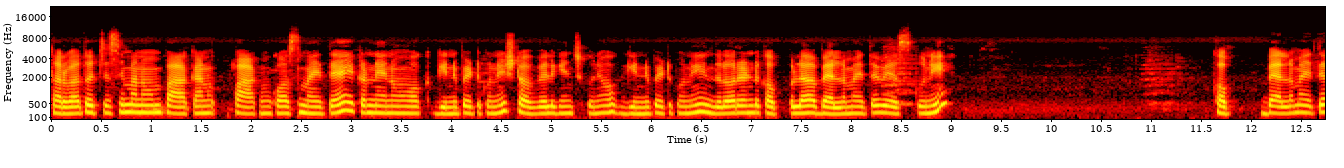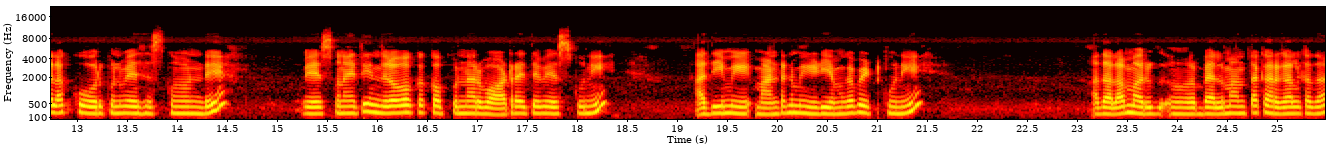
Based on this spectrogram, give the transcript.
తర్వాత వచ్చేసి మనం పాకం పాకం కోసం అయితే ఇక్కడ నేను ఒక గిన్నె పెట్టుకుని స్టవ్ వెలిగించుకుని ఒక గిన్నె పెట్టుకుని ఇందులో రెండు కప్పుల బెల్లం అయితే వేసుకుని కప్ బెల్లం అయితే ఇలా కోరుకుని వేసేసుకోండి. వేసుకుని అయితే ఇందులో ఒక కప్పున్నర వాటర్ అయితే వేసుకుని అది మీ మంటను మీడియంగా పెట్టుకుని అది అలా మరుగు బెల్లం అంతా కరగాలి కదా.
